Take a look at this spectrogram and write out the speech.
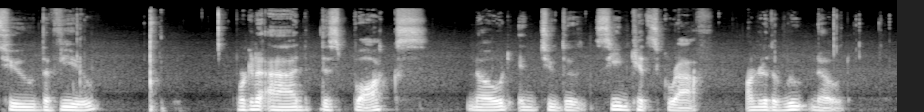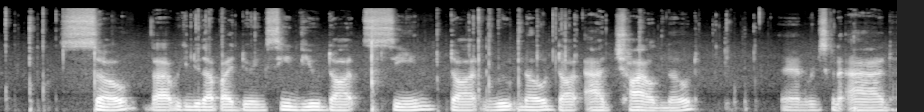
to the view, we're going to add this box node into the SceneKit's graph under the root node. So that we can do that by doing scene view dot scene dot root node dot add child node and we're just going to add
